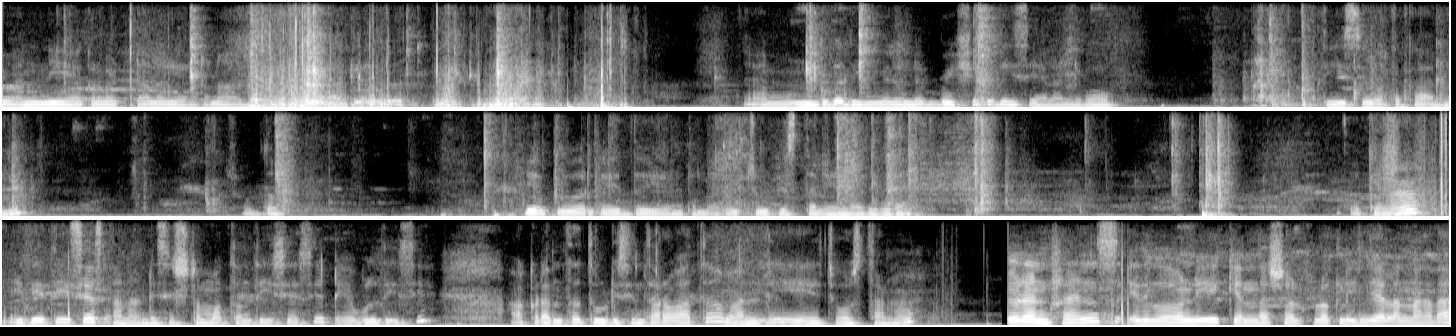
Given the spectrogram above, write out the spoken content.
ఇవన్నీ ఎక్కడ పెట్టాలో ఏంటో నాకు తెలియట్లేదు ముందుగా దీని మీద ఉండే బెడ్షీట్ తీసేయాలండి బాబు. తీసి ఉతకాలి చూద్దాం. ఎప్పటి వరకు అయిద్దో ఏంటో మరి చూపిస్తాను నేను అది కూడా. ఓకేనా? ఇది తీసేస్తానండి. సిస్టమ్ మొత్తం తీసేసి టేబుల్ తీసి అక్కడంతా తుడిసిన తర్వాత మళ్ళీ చూస్తాను. చూడండి ఫ్రెండ్స్ ఇదిగోండి కింద షెల్ఫ్లో క్లీన్ చేయాలన్నా కదా.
